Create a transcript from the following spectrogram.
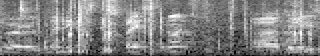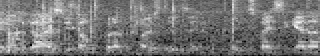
for lending us this space tonight. Uh, Louise and other guys who helped put up the posters and pull the space together.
